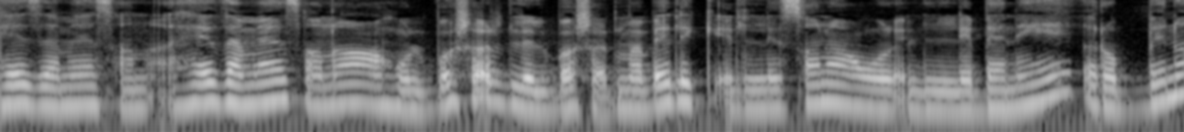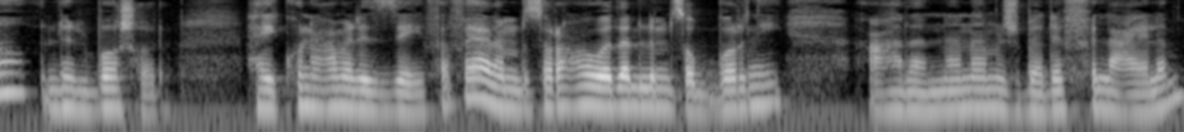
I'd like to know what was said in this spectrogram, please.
هذا ما صنع هذا ما صنعه البشر للبشر. ما بالك اللي صنعه اللي بناه ربنا للبشر. هيكون عامل إزاي؟ ففعلا بصراحة هو ده اللي مصبرني على إن أنا مش بلف العالم.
